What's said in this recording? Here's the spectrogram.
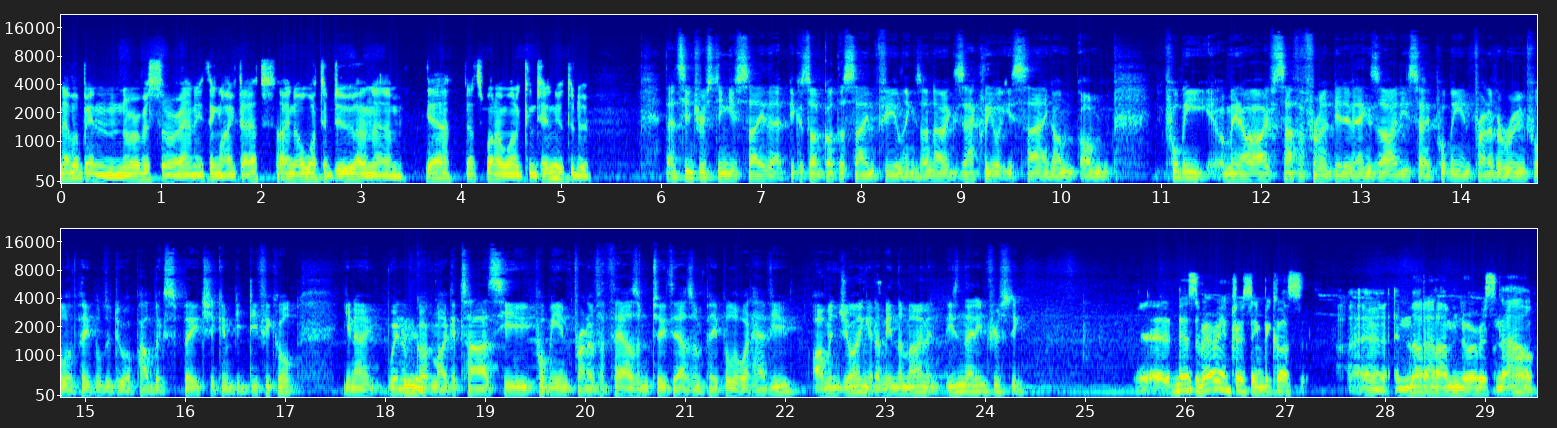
never been nervous or anything like that. I know what to do, and um, yeah, that's what I want to continue to do. That's interesting you say that because I've got the same feelings. I know exactly what you're saying. I'm, I'm put me. I mean, I, I suffer from a bit of anxiety, so put me in front of a room full of people to do a public speech. It can be difficult. You know, when I've hmm. got my guitars here, put me in front of a thousand, two thousand people, or what have you. I'm enjoying it. I'm in the moment. Isn't that interesting? Uh, that's very interesting because uh, and not that I'm nervous now,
